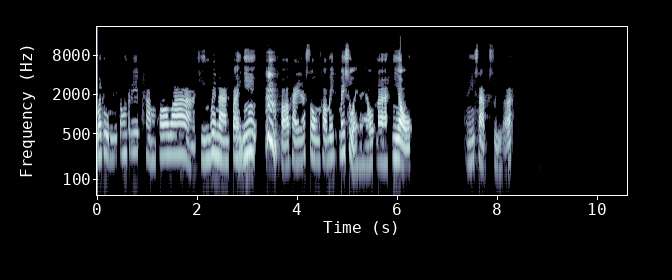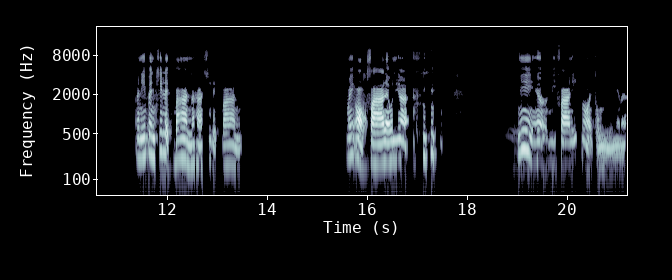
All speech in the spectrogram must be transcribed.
มะรุมนี่ต้องรีบทำเพราะว่าทิ้งไว้นานไปนี่ขออภัยนะทรงเขาไม่ไม่สวยแล้วนะ เหี่ยว อันนี้สาบเสือ อันนี้เป็นขี้เหล็กบ้านนะคะ ขี้เหล็กบ้าน ไม่ออกฟ้าแล้วเนี่ย นี่มีฟ้านิดหน่อยตรงนี้นะ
